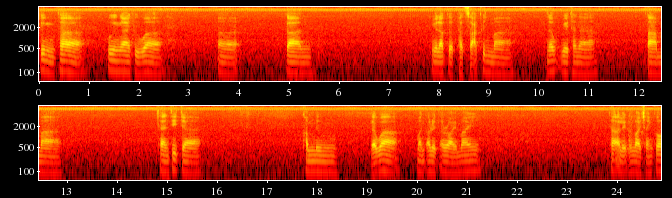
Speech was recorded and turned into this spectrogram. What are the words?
ซึ่งถ้าพูดง่ายๆคือว่าการเวลาเกิดผัสสะขึ้นมา แล้วเวทนาตามมา แทนที่จะคำนึง แต่ว่ามันอร่อยอร่อยไหม ถ้าอร่อยอร่อยฉันก็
